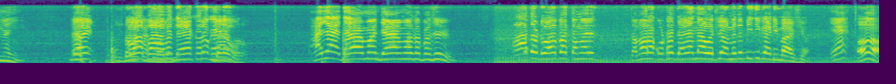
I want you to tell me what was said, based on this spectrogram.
નહીં બા કાકા હવે દયા કરો ખેડો કરો. આલા દયામાં દયામાં તો પછી. આ તો ડોહા તમારે તમારા કોઠા દયા ના હોય એટલે અમે તો બીજી ગાડીમાં આવશો હે? હા.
